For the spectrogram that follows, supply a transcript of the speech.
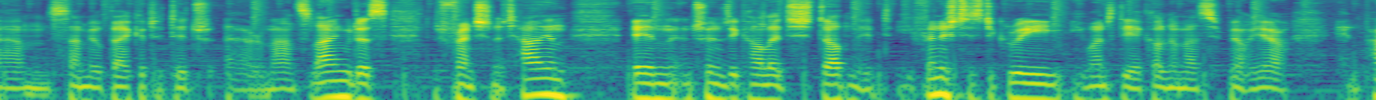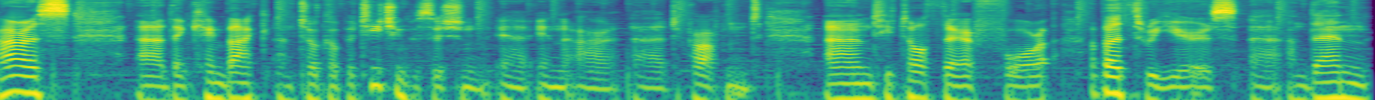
Um, Samuel Beckett, did uh, Romance languages, did French and Italian in, in Trinity College Dublin. He, he, finished his degree, he went to the École Normale Supérieure in Paris, then came back and took up a teaching position in our department. And he taught there for about three years, uh, and then,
